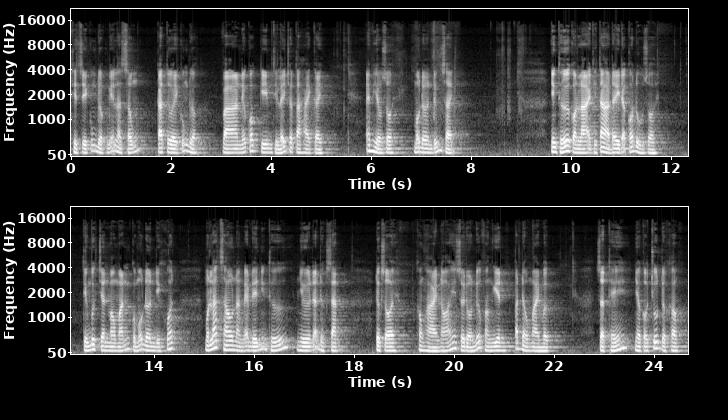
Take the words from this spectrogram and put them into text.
Thịt gì cũng được, miễn là sống. Cá tươi cũng được. Và nếu có kim thì lấy cho ta hai cây. Em hiểu rồi. Mẫu đơn đứng dậy. Những thứ còn lại thì ta ở đây đã có đủ rồi. Tiếng bước chân mau mắn của mẫu đơn đi khuất. Một lát sau nàng đem đến những thứ Như đã được dặn. Được rồi, Không hài nói rồi đổ nước vào nghiên, Bắt đầu mài mực. Giật thế, nhờ cậu chút được không?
